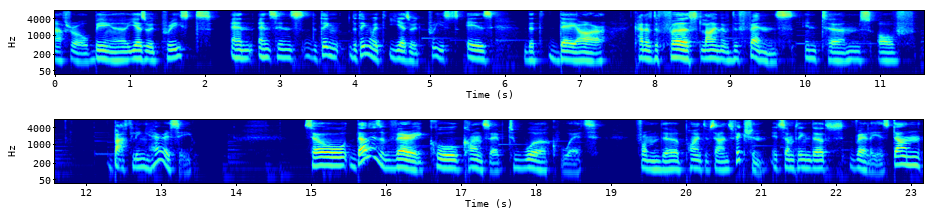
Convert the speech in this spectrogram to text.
After all, being a Jesuit priest, and and since the thing the thing with Jesuit priests is that they are kind of the first line of defense in terms of battling heresy. So that is a very cool concept to work with from the point of science fiction. It's something that rarely is done.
